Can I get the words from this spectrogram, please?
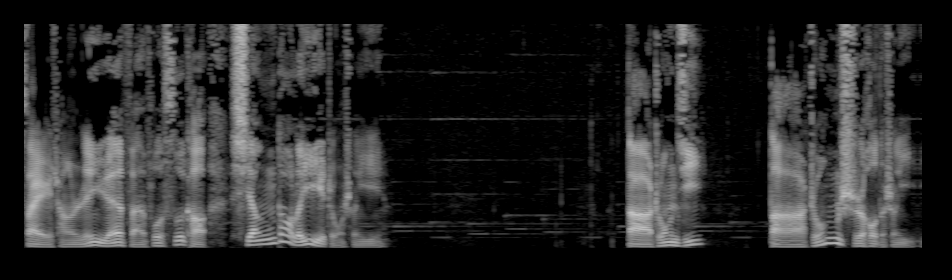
在场人员反复思考，想到了一种声音：打桩机打桩时候的声音。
